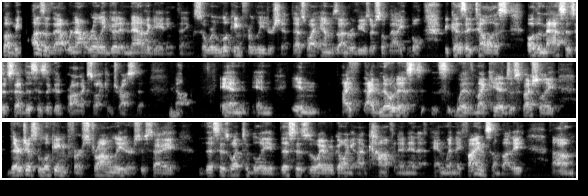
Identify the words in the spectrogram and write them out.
But because of that, we're not really good at navigating things. So we're looking for leadership. That's why Amazon reviews are so valuable because they tell us, oh, the masses have said this is a good product, so I can trust it. Mm-hmm. Uh, and and in I, I've noticed with my kids, especially, they're just looking for strong leaders who say, this is what to believe. This is the way we're going, and I'm confident in it. And when they find somebody, um,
